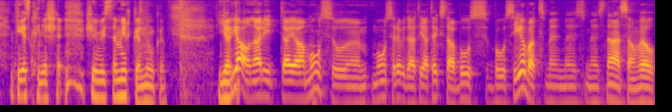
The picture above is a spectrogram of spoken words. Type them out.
pieskaņa šiem visam ir, ka, nu, ka, uh, Ja, jā, un arī tajā mūsu, mūsu revidētajā tekstā būs, būs ievads. Mēs, mēs, mēs neesam vēl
